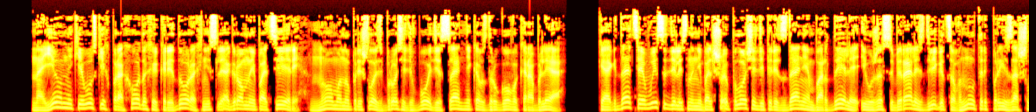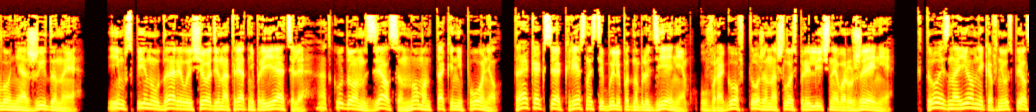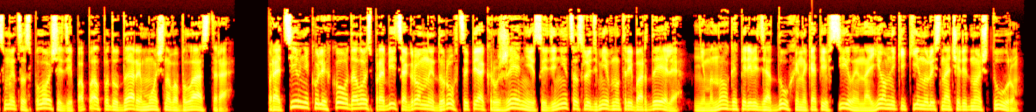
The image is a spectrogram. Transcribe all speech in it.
Наемники в узких проходах и коридорах несли огромные потери, Номану пришлось бросить в бой десантников с другого корабля. Когда те высадились на небольшой площади перед зданием борделя и уже собирались двигаться внутрь, произошло неожиданное. Им в спину ударил еще один отряд неприятеля. Откуда он взялся, Номан так и не понял. Так как все окрестности были под наблюдением, у врагов тоже нашлось приличное вооружение. Кто из наемников не успел смыться с площади, попал под удары мощного бластера. Противнику легко удалось пробить огромную дыру в цепи окружения и соединиться с людьми внутри борделя. Немного переведя дух и накопив силы, наемники кинулись на очередной штурм.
